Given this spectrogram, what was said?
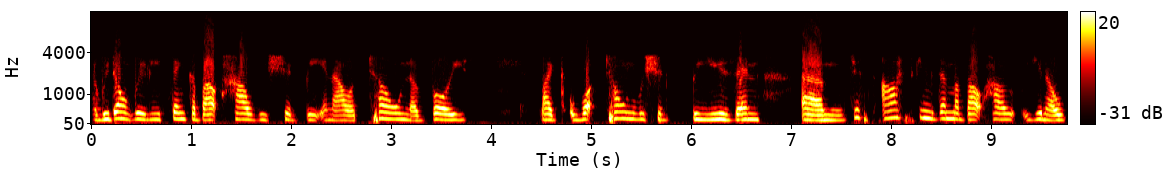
that we don't really think about how we should be in our tone of voice, like what tone we should be using. Um, just asking them about how you know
